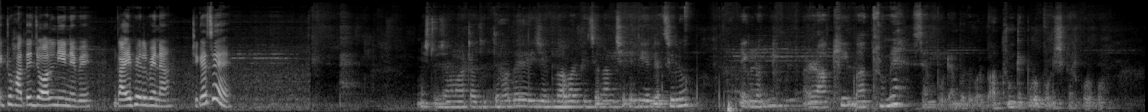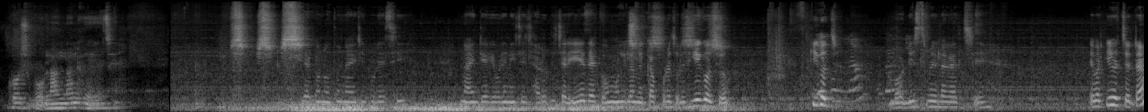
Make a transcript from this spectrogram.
একটু হাতে জল নিয়ে নেবে। গায়ে ফেলবে না, ঠিক আছে? মিষ্টি জামাটা ধুতে হবে, এই যেগুলো আবার ভিজালাম, ছেড়ে দিয়ে গেছিল। এগুলো আমি রাখি বাথরুমে, শ্যাম্পু ট্যাম্পু দেবো বাথরুমটা পুরো পরিষ্কার করব। ঘষবো, লাল লাল হয়ে গেছে। দেখো, নতুন নাইটি পরেছি। নাইটি একেবারে নিচে ঝাড়ু দিচ্ছে। আর এ দেখো, মহিলা মেকআপ করে চলেছে। কী করছ? কী করছ? বডি স্প্রে লাগাচ্ছে। এবার কি হচ্ছে এটা?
